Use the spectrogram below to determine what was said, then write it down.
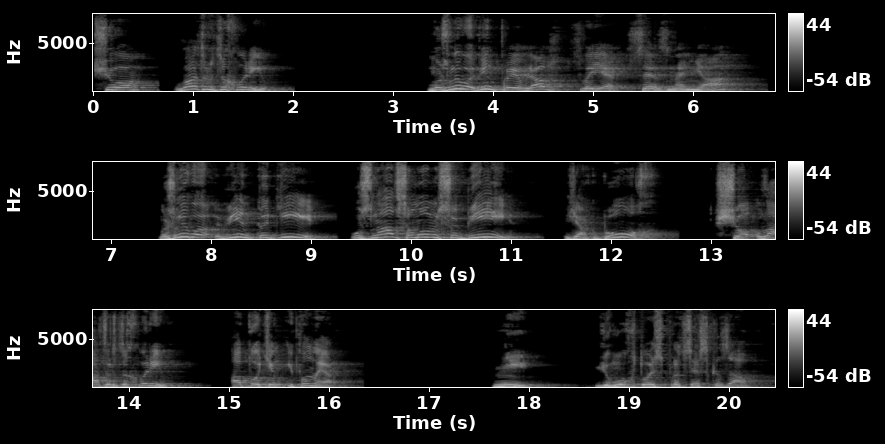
що Лазар захворів? Можливо, Він проявляв своє все знання, можливо, він тоді узнав самому собі, як Бог, що Лазар захворів, а потім і помер. Ні, йому хтось про це сказав.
